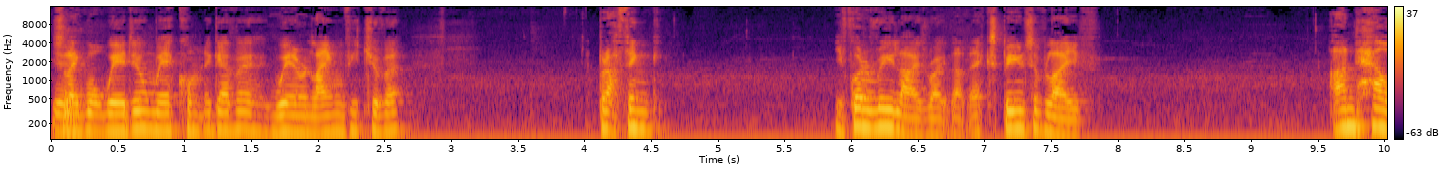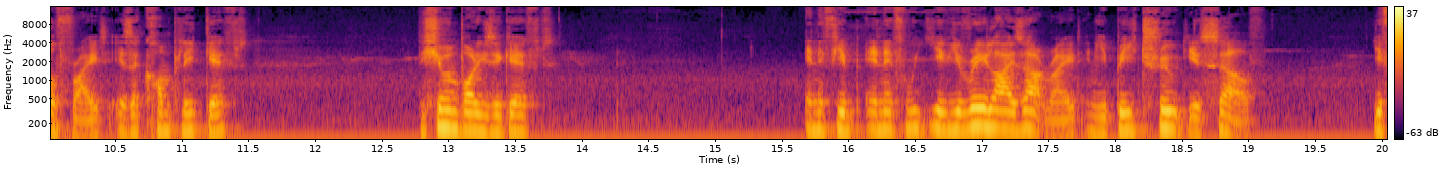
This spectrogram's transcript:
Yeah. So like what we're doing, we're coming together, we're in line with each other. But I think you've got to realise, right, that the experience of life and health, right, is a complete gift. The human body's a gift. And if you and if, we, if you realise that, right, and you be true to yourself, you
